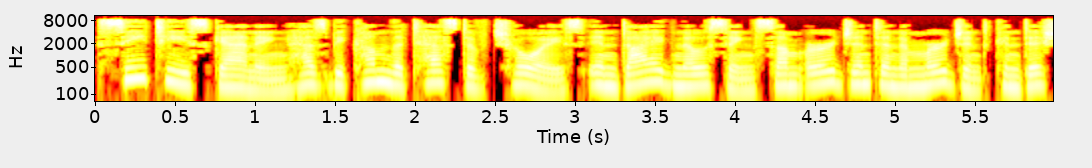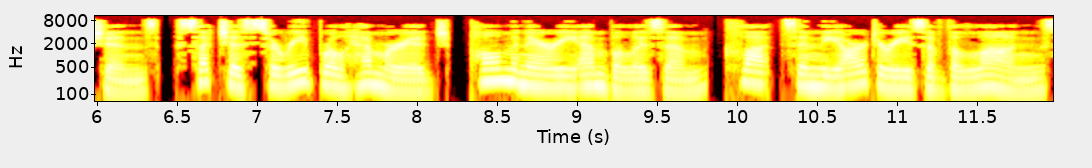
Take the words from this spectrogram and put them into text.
CT scanning has become the test of choice in diagnosing some urgent and emergent conditions, such as cerebral hemorrhage, pulmonary embolism, clots in the arteries of the lungs,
